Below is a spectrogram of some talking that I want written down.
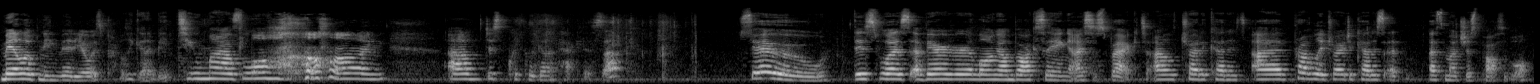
mail opening video. It's probably going to be two miles long. um, just quickly gonna pack this up. So, this was a very, very long unboxing, I suspect. I'll try to cut it. I've probably tried to cut it as, as much as possible.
